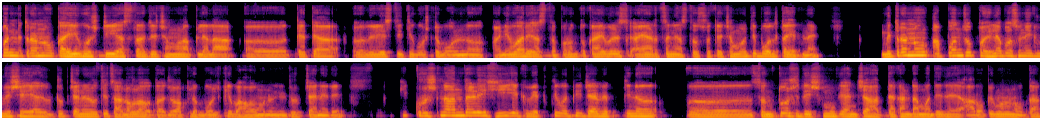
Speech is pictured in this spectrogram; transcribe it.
पण मित्रांनो, काही गोष्टी असतात ज्याच्यामुळे आपल्याला त्या-त्या वेळेस ती गोष्ट बोलणं अनिवार्य असतं. परंतु काही वेळेस काही अडचणी असतात, सो त्याच्यामुळे ती बोलता येत नाही. मित्रांनो, आपण जो पहिल्यापासून एक विषय या युट्यूब चॅनलवरती चालवला होता, जो आपलं बोलके भावा म्हणून युट्यूब चॅनल आहे, की कृष्ण आंधळे ही एक व्यक्ती होती, ज्या व्यक्तीनं अ, संतोष देशमुख यांच्या हत्याकांडामध्ये आरोपी म्हणून होता.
